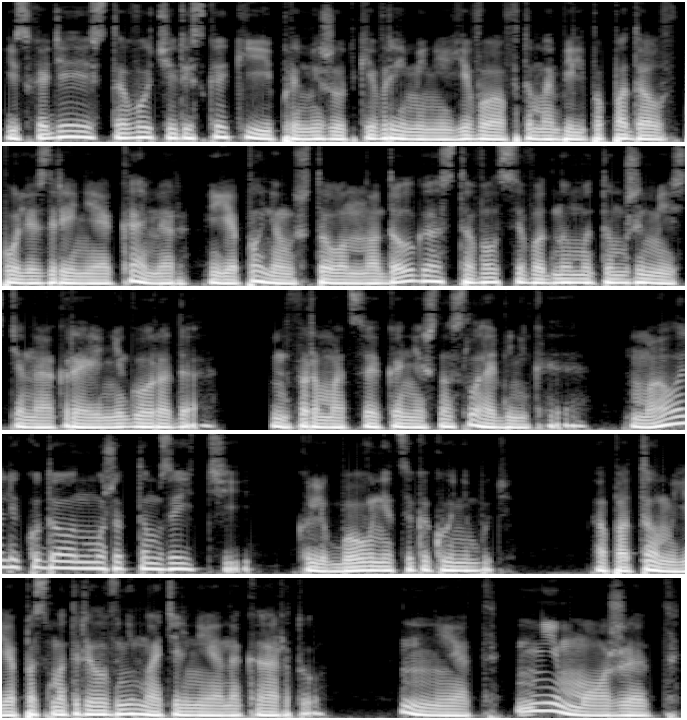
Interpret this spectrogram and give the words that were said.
Исходя из того, через какие промежутки времени его автомобиль попадал в поле зрения камер, я понял, что он надолго оставался в одном и том же месте на окраине города. Информация, конечно, слабенькая. Мало ли, куда он может там зайти. К любовнице какой-нибудь. А потом я посмотрел внимательнее на карту. Нет, не может.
